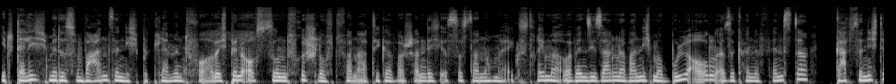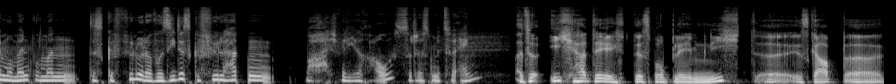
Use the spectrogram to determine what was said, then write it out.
Jetzt stelle ich mir das wahnsinnig beklemmend vor, aber ich bin auch so ein Frischluftfanatiker. Wahrscheinlich ist es da nochmal extremer. Aber wenn Sie sagen, da waren nicht mal Bullaugen, also keine Fenster, gab es da nicht den Moment, wo man das Gefühl oder wo Sie das Gefühl hatten, boah, ich will hier raus oder ist mir zu eng? Also ich hatte das Problem nicht. Äh, es gab äh,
